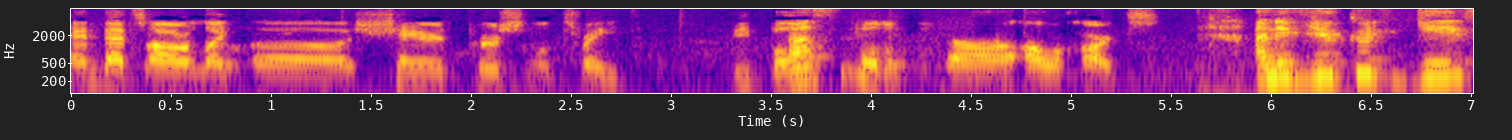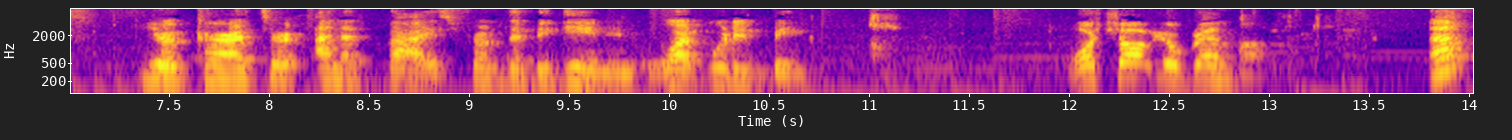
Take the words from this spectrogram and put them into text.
and that's our like uh shared personal trait. We both As- follow uh, our hearts. And if you could give your character an advice from the beginning, what would it be? Watch out, your grandma. Watch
